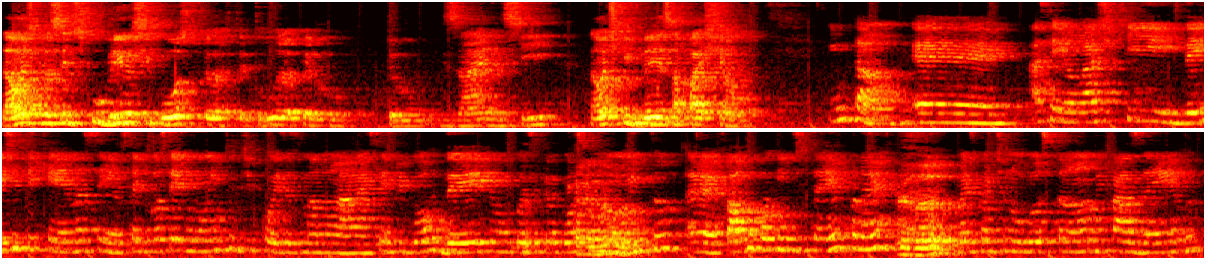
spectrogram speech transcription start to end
da onde você descobriu esse gosto pela arquitetura, pelo, pelo design em si? Da onde que veio essa paixão? Então, é, assim, eu acho que desde pequena, assim, eu sempre gostei muito de coisas manuais, sempre bordei, uma coisa que eu gosto Caramba. muito. É, falta um pouquinho de tempo, né? Uhum. Mas continuo gostando e fazendo.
